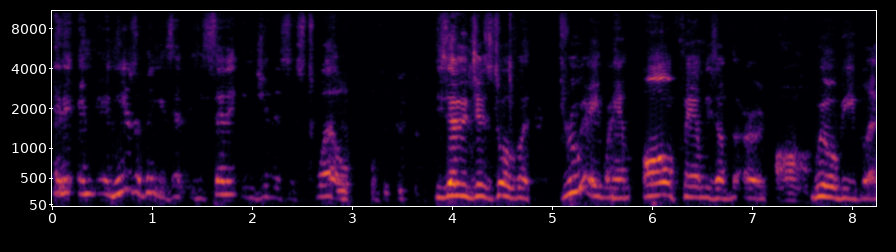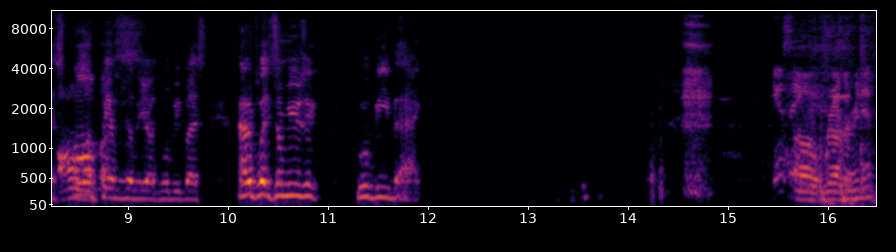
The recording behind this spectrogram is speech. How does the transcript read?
And it- and, and here's the thing: he said he said it in Genesis 12. He said it in Genesis 12, but through Abraham, all families of the earth Oh, will be blessed. All All, of us. families of the earth will be blessed. Now to play some music. We'll be back. oh, oh brother. I'm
